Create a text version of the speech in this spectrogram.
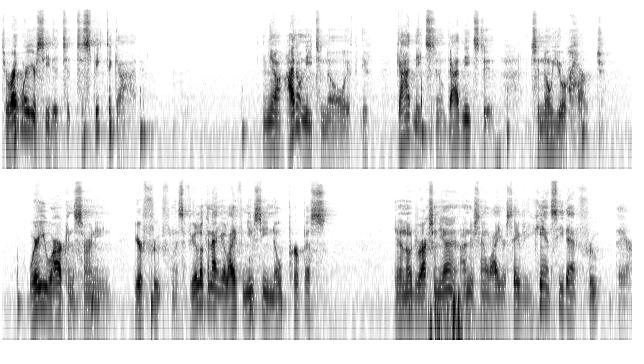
to right where you're seated to, to speak to God. You know, I don't need to know if, if God needs to know. God needs to, to know your heart, where you are concerning your fruitfulness. If you're looking at your life and you see no purpose, you know, no direction, yeah, I understand why you're saved. You can't see that fruit there.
